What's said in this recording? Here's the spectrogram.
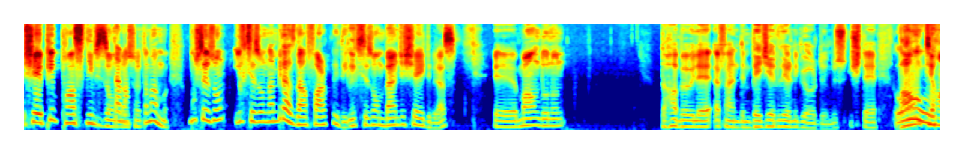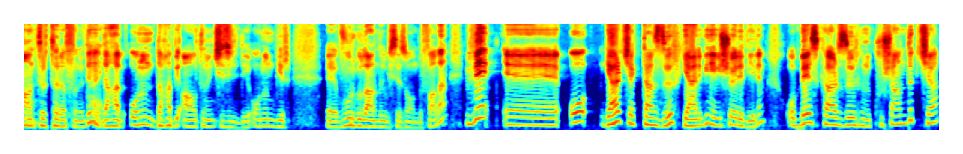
şey yapayım paslayayım size ondan Tamam. sonra tamam mı? Bu sezon ilk sezondan biraz daha farklıydı. İlk sezon bence şeydi biraz. E, Mando'nun daha böyle efendim becerilerini gördüğümüz işte Oo. Bounty Hunter tarafını değil mi? Evet. Daha onun daha bir altının çizildiği, onun bir e, vurgulandığı bir sezondu falan ve e, o gerçekten zırh yani bir nevi şöyle diyelim o Beskar zırhını kuşandıkça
